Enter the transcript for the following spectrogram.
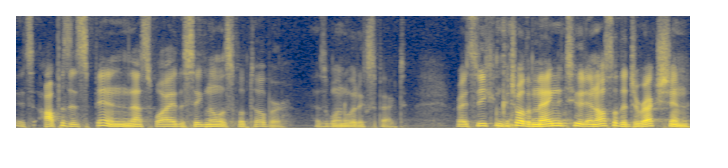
It's opposite spin, that's why the signal is flipped over, as one would expect. Right? So you can control the magnitude and also the direction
